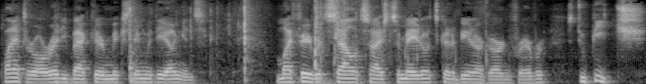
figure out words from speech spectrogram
planter already back there mixed in with the onions. My favorite salad-sized tomato. It's going to be in our garden forever. Stupeach,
